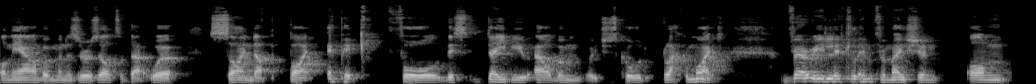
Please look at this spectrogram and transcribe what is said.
on the album, and as a result of that, were signed up by Epic for this debut album, which is called Black and White. Very little information on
